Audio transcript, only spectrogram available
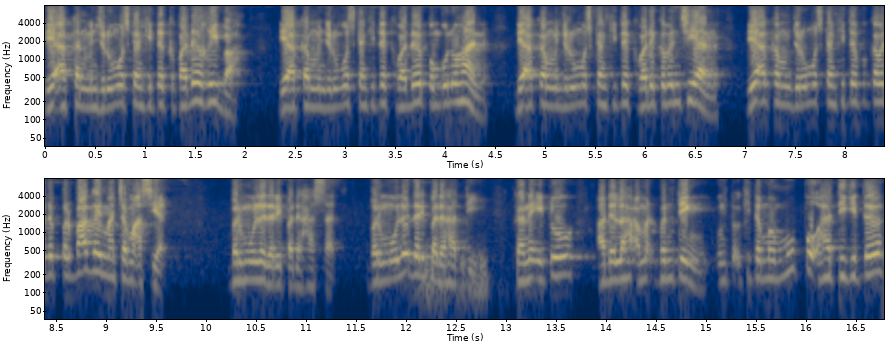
Dia akan menjerumuskan kita kepada ribah. Dia akan menjerumuskan kita kepada pembunuhan. Dia akan menjerumuskan kita kepada kebencian. Dia akan menjerumuskan kita kepada pelbagai macam maksiat. Bermula daripada hasad. Bermula daripada hati. Kerana itu adalah amat penting untuk kita memupuk hati kita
